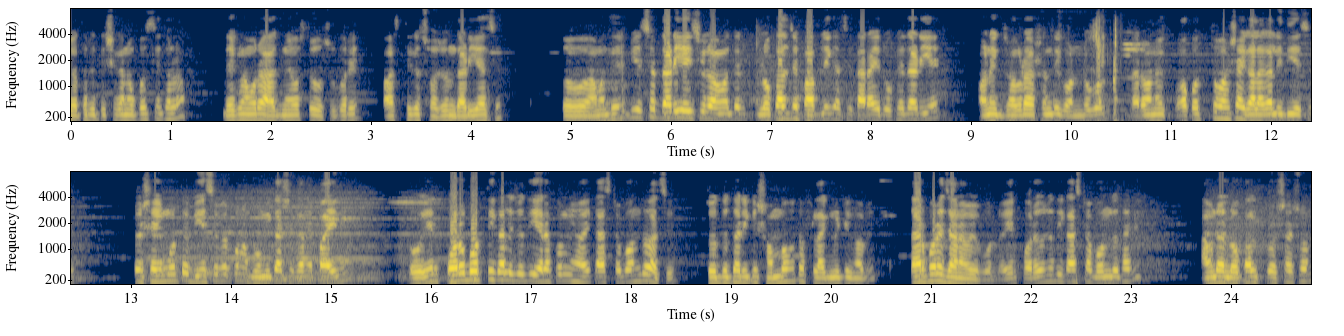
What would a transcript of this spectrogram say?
যথারীতি সেখানে উপস্থিত হলাম। দেখলাম ওরা আগ্নেয়াস্ত্র উঁচু করে পাঁচ থেকে ছজন দাঁড়িয়ে আছে। তো আমাদের বিএসএফ দাঁড়িয়েই ছিল। আমাদের লোকাল যে পাবলিক আছে, তারাই রুখে দাঁড়িয়ে অনেক ঝগড়া অশান্তি, গন্ডগোল, তারা অনেক অকথ্য ভাষায় গালাগালি দিয়েছে। তো সেই মুহূর্তে বিএসএফ এর কোনো ভূমিকা সেখানে পাইনি। তো এর পরবর্তীকালে যদি এরকমই হয়, কাজটা বন্ধ আছে, চোদ্দ তারিখে সম্ভবত ফ্ল্যাগ মিটিং হবে। তারপরে জানাবে বলল। এরপরেও যদি কাজটা বন্ধ থাকে, আমরা লোকাল প্রশাসন,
